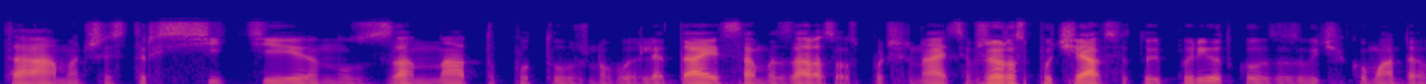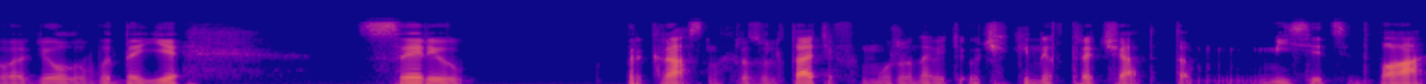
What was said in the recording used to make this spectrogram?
Та Манчестер Сіті ну, занадто потужно виглядає. І саме зараз розпочинається. Вже розпочався той період, коли зазвичай команда Гвардіоли видає серію прекрасних результатів і може навіть очки не втрачати там місяць, два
